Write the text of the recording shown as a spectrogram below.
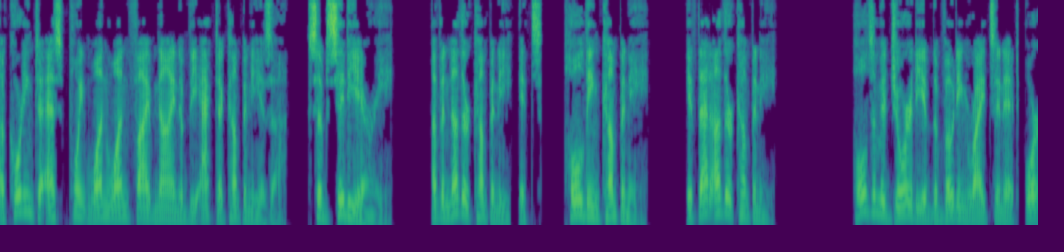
According to S.1159 of the Act a company is a subsidiary of another company, its holding company, if that other company holds a majority of the voting rights in it, or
